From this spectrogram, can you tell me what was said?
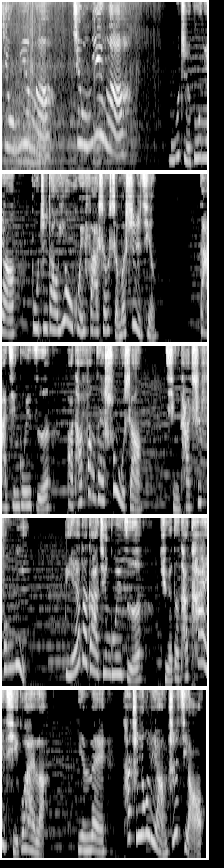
救命啊！救命啊！拇指姑娘不知道又会发生什么事情。大金龟子把它放在树上，请它吃蜂蜜。别的大金龟子觉得它太奇怪了，因为它只有两只脚，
